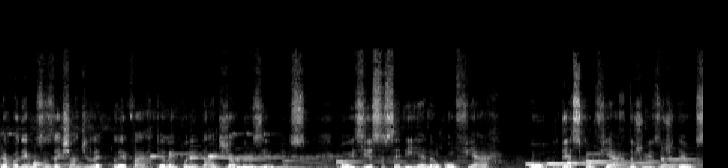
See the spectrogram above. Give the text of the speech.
Não podemos nos deixar de levar pela impunidade de alguns ímpios, pois isso seria não confiar ou desconfiar do juízo de Deus.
